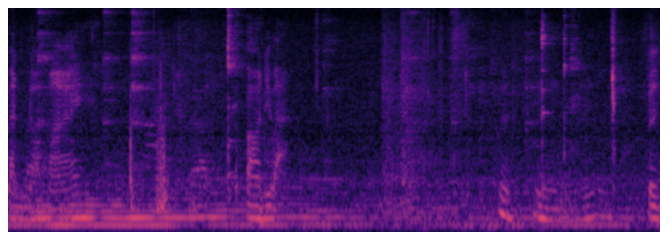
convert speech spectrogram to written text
พันหน่อกไม้สตอดีกว่าอื้อหือเป็น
